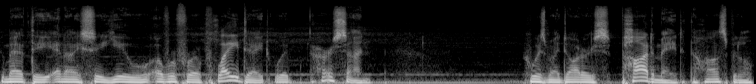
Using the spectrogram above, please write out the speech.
who met at the NICU over for a play date with her son, who was my daughter's pod mate at the hospital.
